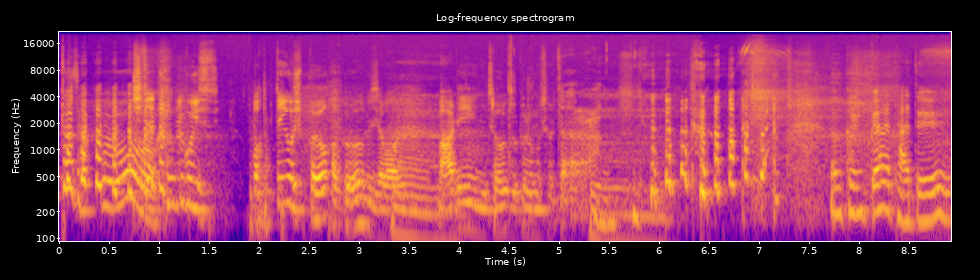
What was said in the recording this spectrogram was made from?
뱉어 자꾸? 진짜 침 들고 있, 막 떼고 싶어요 가끔 이제 막 음. 마린 저그 그런 거 절대 안 하라. 어, 그러니까 다들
